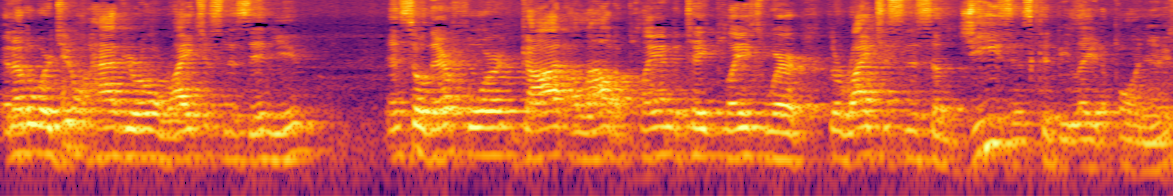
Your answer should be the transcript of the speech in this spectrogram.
In other words, you don't have your own righteousness in you. And so, therefore, God allowed a plan to take place where the righteousness of Jesus could be laid upon you.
